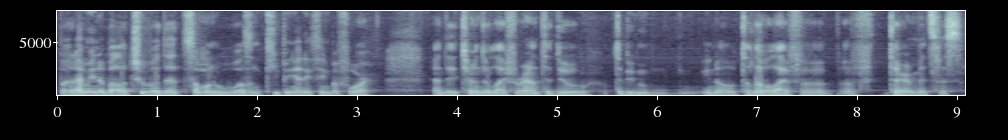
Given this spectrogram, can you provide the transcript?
But I mean a Bali Tshuva that someone who wasn't keeping anything before, and they turned their life around to do to be, you know, to live a life of, of Torah mitzvahs.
